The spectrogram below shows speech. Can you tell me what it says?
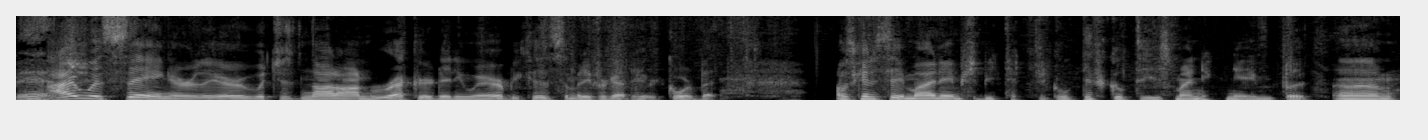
bitch! I was saying earlier, which is not on record anywhere because somebody forgot to hit record, but I was going to say my name should be Technical Difficulties, my nickname, but um,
